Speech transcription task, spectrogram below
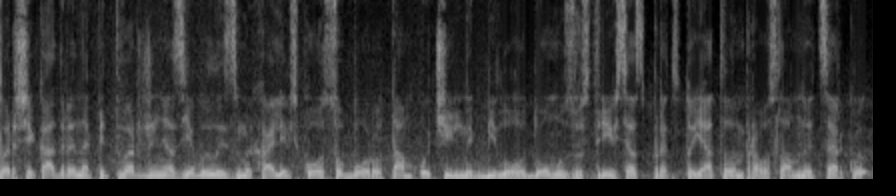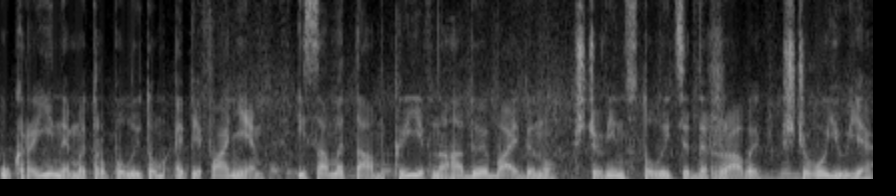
Перші кадри на підтвердження з'явились з Михайлівського собору. Там очільник Білого Дому зустрівся з предстоятелем Православної церкви України митрополитом Епіфанієм. І саме там Київ нагадує Байдену, що він в столиці держави, що воює.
